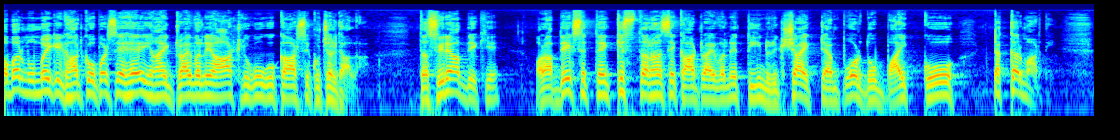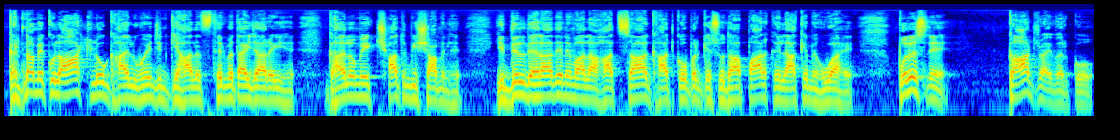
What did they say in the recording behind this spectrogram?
खबर मुंबई के घाटकोपर से है। यहाँ एक ड्राइवर ने आठ लोगों को कार से कुचल डाला। तस्वीरें आप देखिए और आप देख सकते हैं किस तरह से कार ड्राइवर ने तीन रिक्शा, एक टेंपो और दो बाइक को टक्कर मार दी। घटना में कुल आठ लोग घायल हुए हैं, जिनकी हालत स्थिर बताई जा रही है। घायलों में एक छात्र भी शामिल है। ये दिल दहला देने वाला हादसा घाटकोपर के सुधा पार्क इलाके में हुआ है। पुलिस ने कार ड्राइवर को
